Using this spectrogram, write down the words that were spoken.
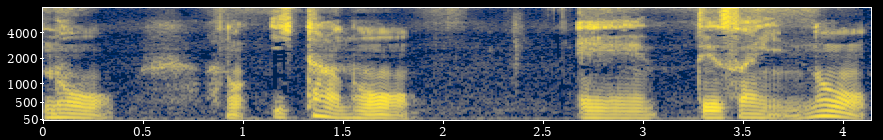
の、あの、板の、えー、デザインの、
